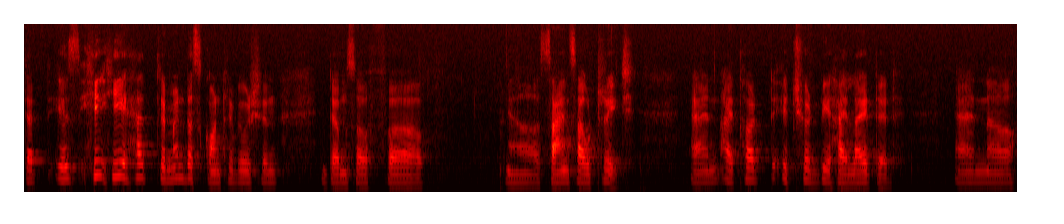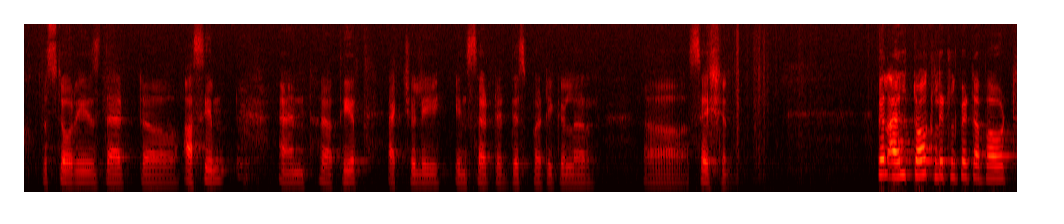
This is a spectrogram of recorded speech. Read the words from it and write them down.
that is, he, he had tremendous contribution in terms of uh, uh, science outreach. And I thought it should be highlighted. And uh, the story is that Asim and uh, Tirth actually inserted this particular session. Well, I'll talk a little bit about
